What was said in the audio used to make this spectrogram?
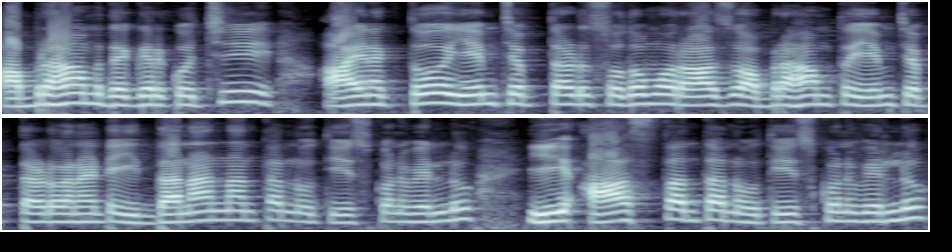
అబ్రహాం దగ్గరికి వచ్చి ఆయనతో ఏం చెప్తాడు? సుధమ రాజు అబ్రహాంతో ఏం చెప్తాడు అని అంటే ఈ ధనాన్నంతా నువ్వు తీసుకొని వెళ్ళు ఈ ఆస్తి అంతా నువ్వు తీసుకొని వెళ్ళు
